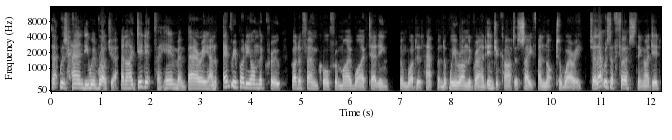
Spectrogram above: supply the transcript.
that was handy with Roger. And I did it for him and Barry and everybody on the crew got a phone call from my wife telling them what had happened, that we were on the ground in Jakarta safe and not to worry. So that was the first thing I did.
